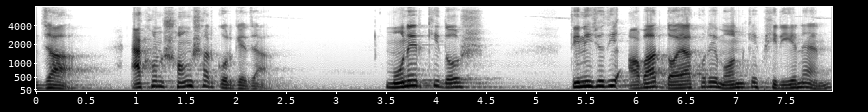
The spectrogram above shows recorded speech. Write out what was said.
যা, এখন সংসার করগে যা। মনের কি দোষ? তিনি যদি আবার দয়া করে মনকে ফিরিয়ে নেন,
